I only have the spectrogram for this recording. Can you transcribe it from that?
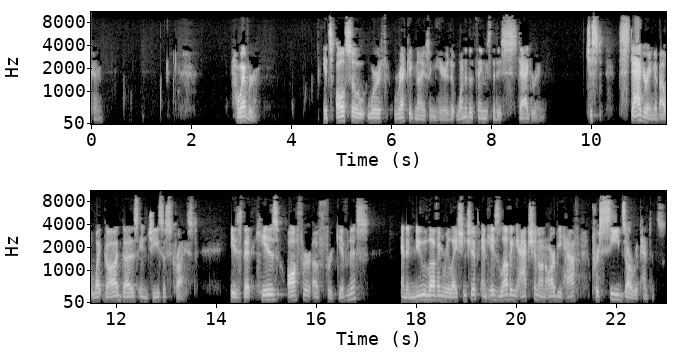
Okay. However, it's also worth recognizing here that one of the things that is staggering, just staggering about what God does in Jesus Christ, is that his offer of forgiveness and a new loving relationship and his loving action on our behalf precedes our repentance,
